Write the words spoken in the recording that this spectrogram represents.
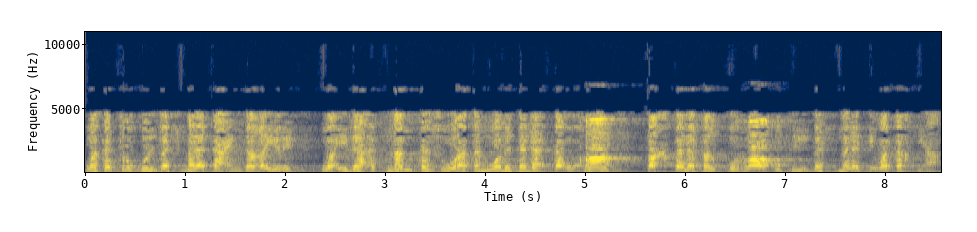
وتترك البسملة عند غيره وإذا أتممت سورة وابتدأت أخرى فاختلف القراء في البسملة وتركها.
